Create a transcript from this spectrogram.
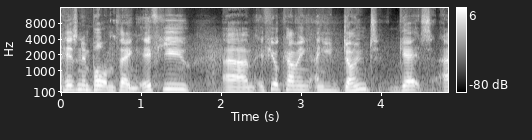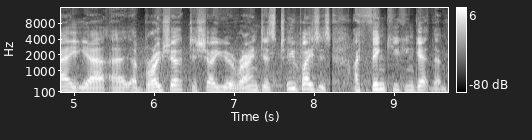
here's an important thing. If you um, if you're coming and you don't get a, uh, a, a brochure to show you around, there's two places I think you can get them.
